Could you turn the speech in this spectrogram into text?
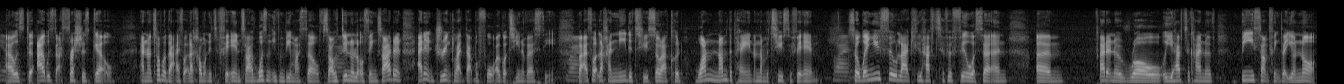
Yeah. I was the, I was that freshest girl and on top of that, I felt like I wanted to fit in, so I wasn't even being myself. So I was right. doing a lot of things. So I don't, I didn't drink like that before I got to university, right. but I felt like I needed to, so I could one numb the pain, and number two to fit in. Right. So when you feel like you have to fulfill a certain, um, I don't know, role, or you have to kind of be something that you're not.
